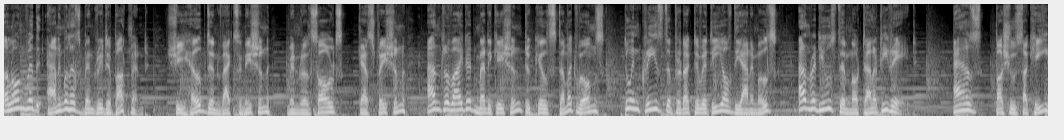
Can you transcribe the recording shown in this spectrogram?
Along with Animal Husbandry Department, she helped in vaccination, mineral salts, castration and provided medication to kill stomach worms to increase the productivity of the animals and reduce their mortality rate. As Pashu Sakhi,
